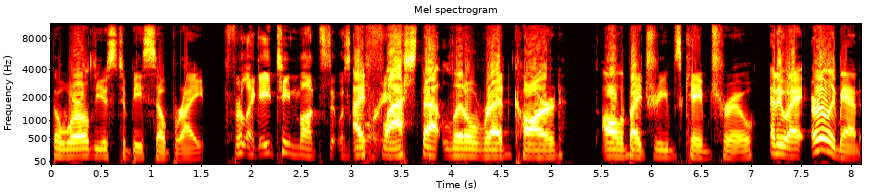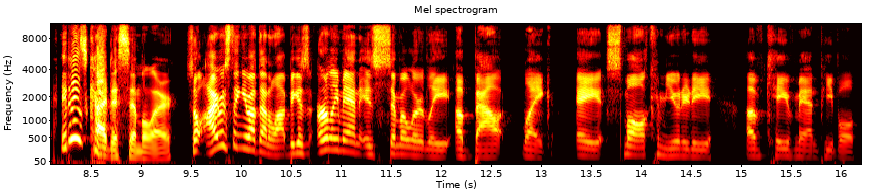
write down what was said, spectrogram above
The world used to be so bright. for like 18 months. It was I flashed that little red card. All of my dreams came true. Anyway, Early Man, it is kind of similar. So I was thinking about that a lot because Early Man is similarly about like a small community of caveman people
